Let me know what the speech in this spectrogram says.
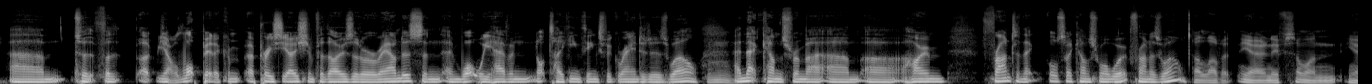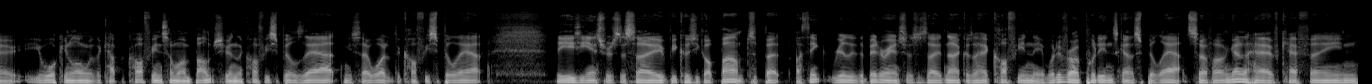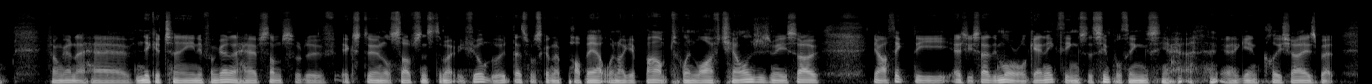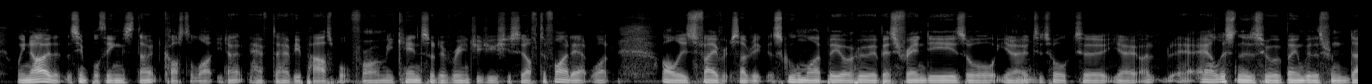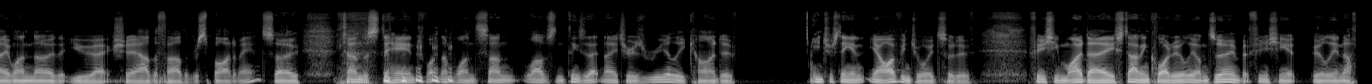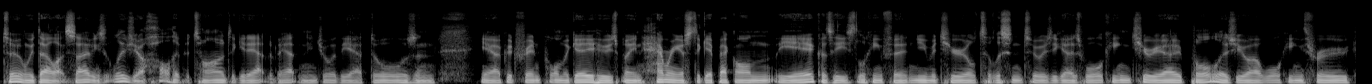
um, to for uh, you know a lot better com- appreciation for those that are around us and, and what we have and not taking things for granted as well. Mm. And that comes from a, um, a, home front and that also comes from a work front as well. I love it. Yeah, and if someone you know you're walking along with a cup of coffee and someone bumps you and the coffee spills out and you say, "Why did the coffee spill out?" The easy answer is to say because you got bumped. But I think really the better answer is to say no, because I had coffee in there. Whatever I put in is going to spill out. So if I'm going to have caffeine, if I'm going to have nicotine, if I'm going to have some sort of external substance to make me feel good, that's what's going to pop out when I get bumped, when life challenges me. So, you know, I think the, as you say, the more organic things, the simple things, you know, again, cliches, but we know that the simple things don't cost a lot. You don't have to have your passport for them. You can sort of reintroduce yourself to find out what Ollie's favourite subject at school might be be or who her best friend is or you know mm. to talk to you know uh, our listeners who have been with us from day one know that you actually are the father of spider-man so to understand what number one son loves and things of that nature is really kind of interesting. And you know, I've enjoyed sort of finishing my day, starting quite early on Zoom, but finishing it early enough too. And with daylight savings, it leaves you a whole heap of time to get out and about and enjoy the outdoors. And you know, our good friend Paul McGee, who's been hammering us to get back on the air because he's looking for new material to listen to as he goes walking. Cheerio, Paul, as you are walking through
